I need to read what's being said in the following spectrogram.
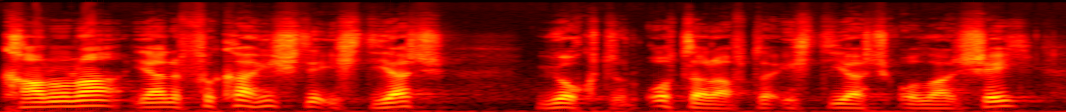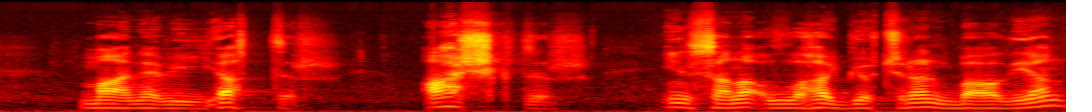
kanuna yani fıkha hiç de ihtiyaç yoktur. O tarafta ihtiyaç olan şey maneviyattır, aşktır. İnsana Allah'a götüren, bağlayan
